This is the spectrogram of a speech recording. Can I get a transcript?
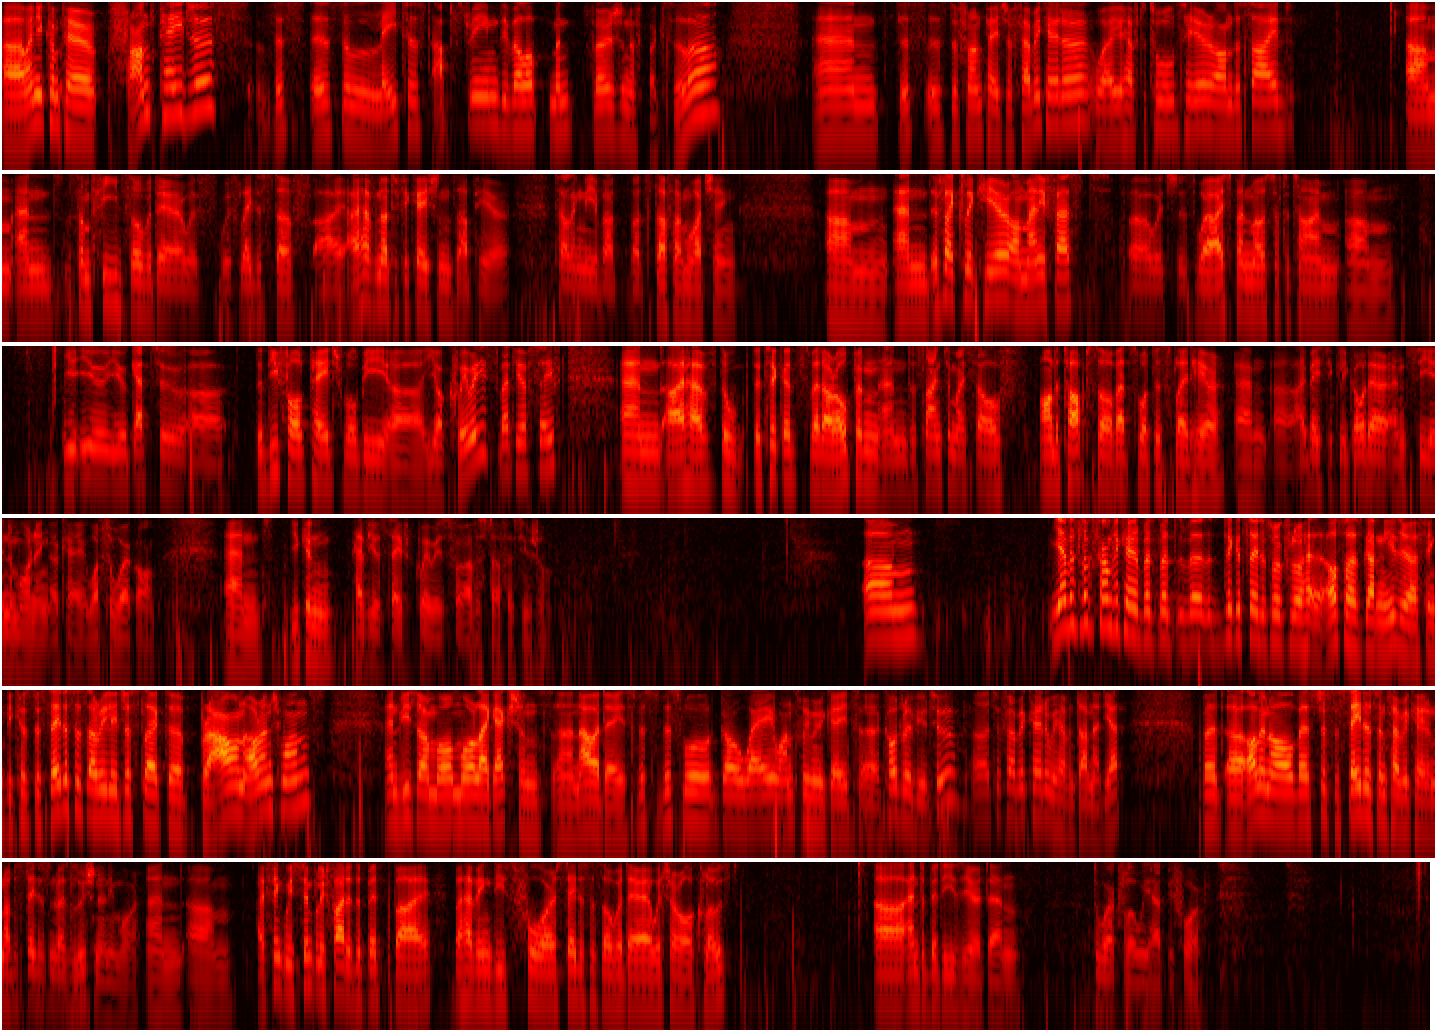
Uh, when you compare front pages, this is the latest upstream development version of Bugzilla. And this is the front page of Phabricator, where you have the tools here on the side. Um, and some feeds over there with, with latest stuff. I, I have notifications up here telling me about, about stuff I'm watching. Um, and if I click here on Maniphest, uh, which is where I spend most of the time, um, you, you, you, get to, uh, the default page will be uh, your queries that you have saved. And I have the, the tickets that are open and assigned to myself on the top, so that's what displayed here. And uh, I basically go there and see in the morning, okay, what to work on. And you can have your saved queries for other stuff as usual. Um, yeah, this looks complicated, but, but the ticket status workflow ha also has gotten easier, I think, because the statuses are really just like the brown, orange ones, and these are more, more like actions uh, nowadays. This, this will go away once we migrate uh, code review 2 uh, to Phabricator. We haven't done that yet. But uh, all in all, there's just a status in Phabricator, not a status in resolution anymore. And um, I think we simplified it a bit by, by having these four statuses over there, which are all closed uh, and a bit easier than the workflow we had before.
